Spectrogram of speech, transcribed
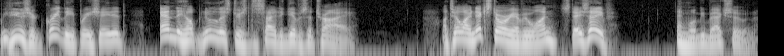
Reviews are greatly appreciated, and they help new listeners decide to give us a try. Until our next story, everyone, stay safe, and we'll be back soon.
